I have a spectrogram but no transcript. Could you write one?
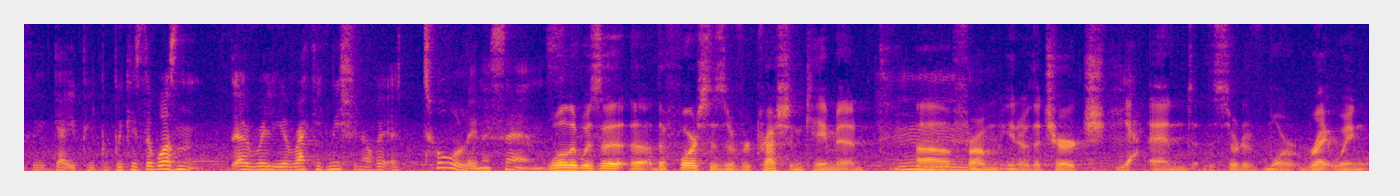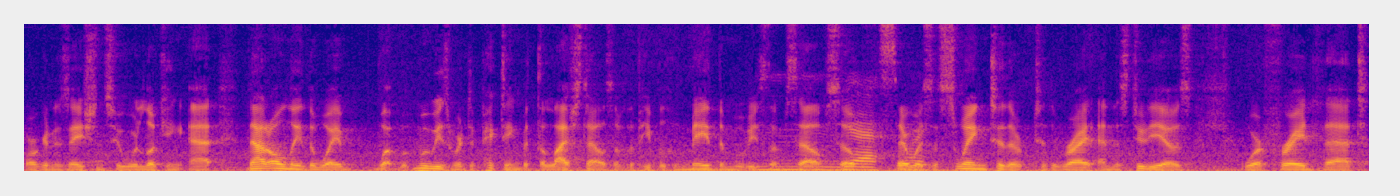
for gay people because there wasn't a, really a recognition of it at all, in a sense. Well, it was a, uh, the forces of repression came in uh, from you know the church Mm. Yeah. and the sort of more right wing organizations who were looking at not only the way what movies were depicting, but the lifestyles of the people who made the movies themselves. So Mm, yes, there was a swing to the to the right, and the studios were afraid that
